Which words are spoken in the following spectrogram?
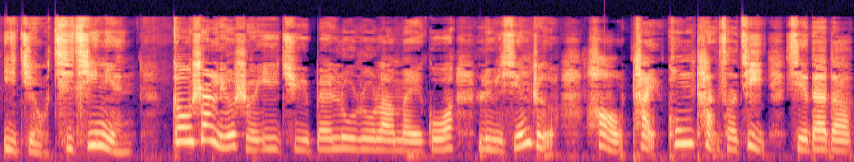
一九七七年，《高山流水》一曲被录入了美国旅行者号太空探测器携带的。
